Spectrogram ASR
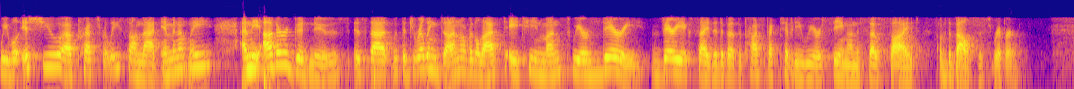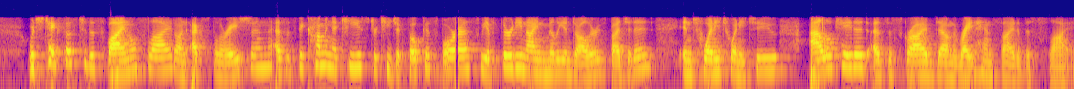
We will issue a press release on that imminently. And the other good news is that with the drilling done over the last 18 months, we are very, very excited about the prospectivity we are seeing on the south side of the Balsas River which takes us to this final slide on exploration. As it's becoming a key strategic focus for us, we have $39 million budgeted in 2022, allocated as described down the right-hand side of this slide.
